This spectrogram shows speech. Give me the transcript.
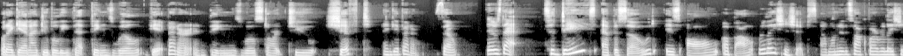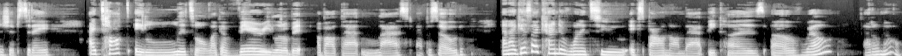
But again, I do believe that things will get better and things will start to shift and get better. So there's that. Today's episode is all about relationships. I wanted to talk about relationships today. I talked a little, like a very little bit about that last episode. And I guess I kind of wanted to expound on that because of, well, I don't know.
